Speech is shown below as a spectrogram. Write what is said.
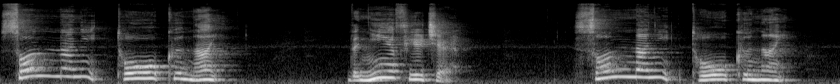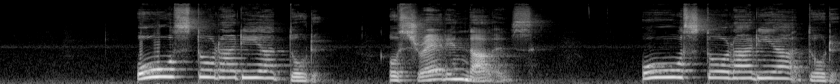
そんなに遠くない。The near future そんなに遠くない。オーストラリアドル Australian dollars オーストラリアドル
